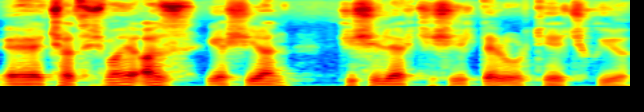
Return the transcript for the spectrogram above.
e, çatışmayı az yaşayan kişiler, kişilikler ortaya çıkıyor.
